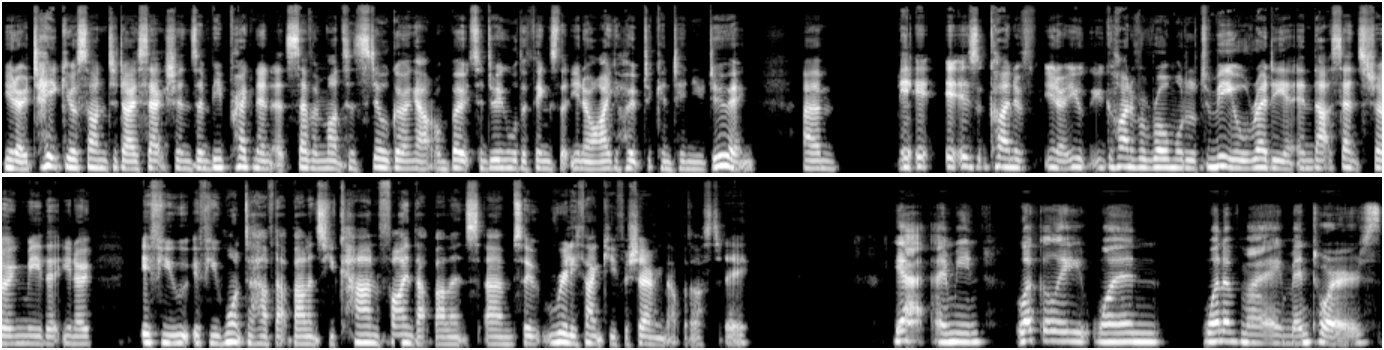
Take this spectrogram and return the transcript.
you know, take your son to dissections and be pregnant at seven months and still going out on boats and doing all the things that you know I hope to continue doing. Um, it, it, it is kind of you know you you kind of a role model to me already in that sense, showing me that you know if you if you want to have that balance you can find that balance. Um, so really thank you for sharing that with us today. Yeah i mean luckily one one of my mentors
